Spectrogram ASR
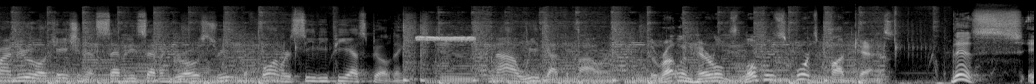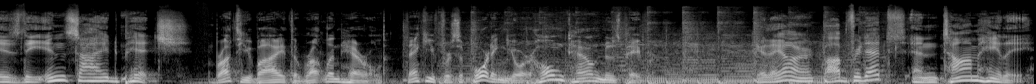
our new location at 77 Grove Street, the former CVPS building. Now we've got the power. The Rutland Herald's local sports podcast. This is the Inside Pitch. Brought to you by the Rutland Herald. Thank you for supporting your hometown newspaper. Here they are, Bob Fredette and Tom Haley.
